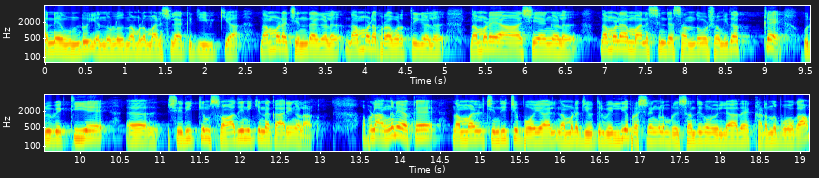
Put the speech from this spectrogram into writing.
തന്നെ ഉണ്ട് എന്നുള്ളത് നമ്മൾ മനസ്സിലാക്കി ജീവിക്കുക. നമ്മുടെ ചിന്തകൾ നമ്മുടെ പ്രവൃത്തികൾ നമ്മുടെ ആശയങ്ങൾ നമ്മുടെ മനസ്സിന്റെ സന്തോഷം ഇതൊക്കെ ഒരു വ്യക്തിയെ ശരിക്കും സ്വാധീനിക്കുന്ന കാര്യങ്ങളാണ്. അപ്പോൾ അങ്ങനെയൊക്കെ നമ്മൾ ചിന്തിച്ചു പോയാൽ നമ്മുടെ ജീവിതത്തിൽ വലിയ പ്രശ്നങ്ങളും പ്രതിസന്ധികളും ഇല്ലാതെ കടന്നു പോകാം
